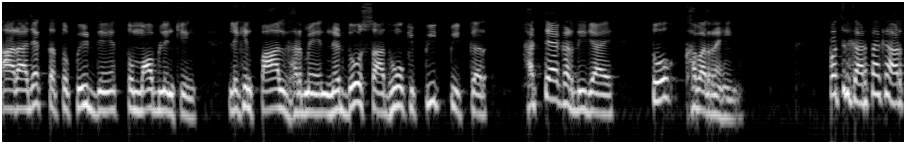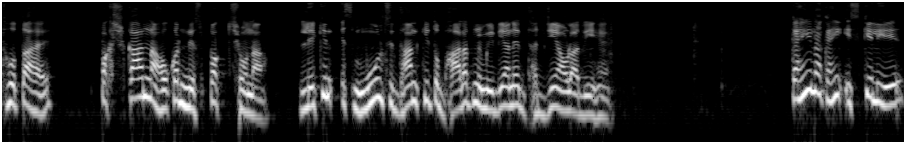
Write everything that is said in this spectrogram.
अराजक तत्व पीट दें तो मॉब लिंचिंग, लेकिन पाल घर में निर्दोष साधुओं की पीट पीट कर हत्या कर दी जाए तो खबर नहीं। पत्रकारिता का अर्थ होता है, पक्षकार ना होकर निष्पक्ष होना। लेकिन इस मूल सिद्धांत की तो भारत में मीडिया ने धज्जियाँ उड़ा दी हैं। कहीं ना कहीं इसके लिए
